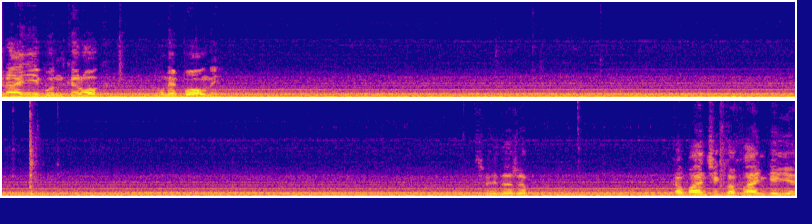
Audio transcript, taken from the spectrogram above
Крайній бункерок. Ну не повний. І даже кабанчик дохленький є.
